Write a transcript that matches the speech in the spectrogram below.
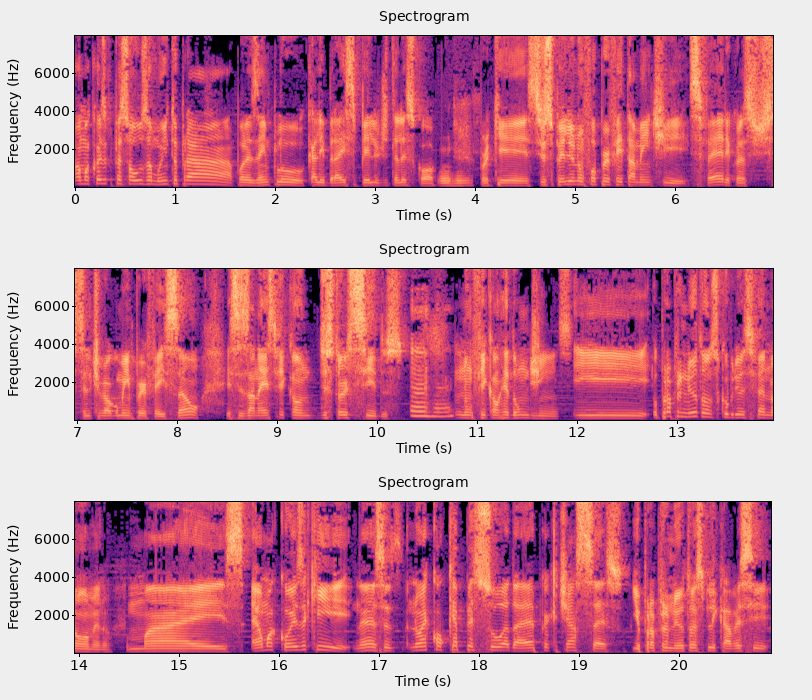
É uma coisa que o pessoal usa muito para, por exemplo, calibrar espelho de telescópio. Uhum. Porque se o espelho não for perfeitamente esférico, se ele tiver alguma imperfeição, esses anéis ficam distorcidos Uhum. não ficam redondinhos. E o próprio Newton descobriu esse fenômeno, mas é uma coisa que, né, não é qualquer pessoa da época que tinha acesso. E o próprio Newton explicava esse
